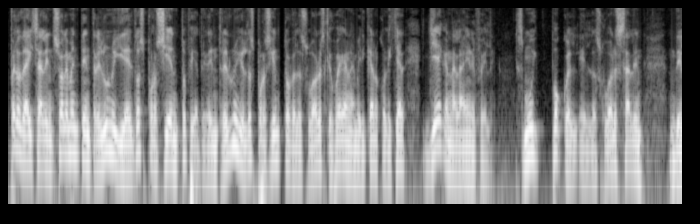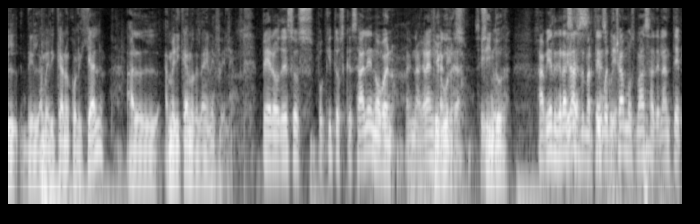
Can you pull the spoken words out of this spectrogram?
Pero de ahí salen solamente entre el 1 y el 2%, fíjate, entre el 1 y el 2% de los jugadores que juegan americano colegial llegan a la NFL. Es muy poco los jugadores salen del, del, americano colegial al americano de la NFL. Pero de esos poquitos que salen, no, bueno, hay una gran figuras, sin, duda. Javier, gracias. Te escuchamos más adelante.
